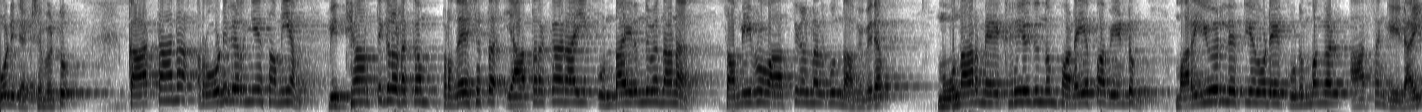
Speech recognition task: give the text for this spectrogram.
ഓടി രക്ഷപ്പെട്ടു. കാട്ടാന റോഡിലിറങ്ങിയ സമയം വിദ്യാർത്ഥികളടക്കം പ്രദേശത്ത് യാത്രക്കാരായി ഉണ്ടായിരുന്നുവെന്നാണ് സമീപവാസികൾ നൽകുന്ന വിവരം. മൂന്നാർ മേഖലയിൽ നിന്നും പടയപ്പ വീണ്ടും മറയൂരിലെത്തിയതോടെ കുടുംബങ്ങൾ ആശങ്കയിലായി.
